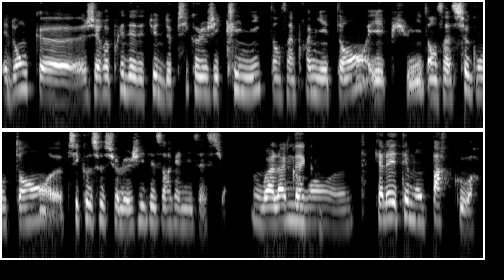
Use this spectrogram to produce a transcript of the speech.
Et donc, euh, j'ai repris des études de psychologie clinique dans un premier temps, et puis dans un second temps, euh, psychosociologie des organisations. Voilà comment, euh, quel a été mon parcours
